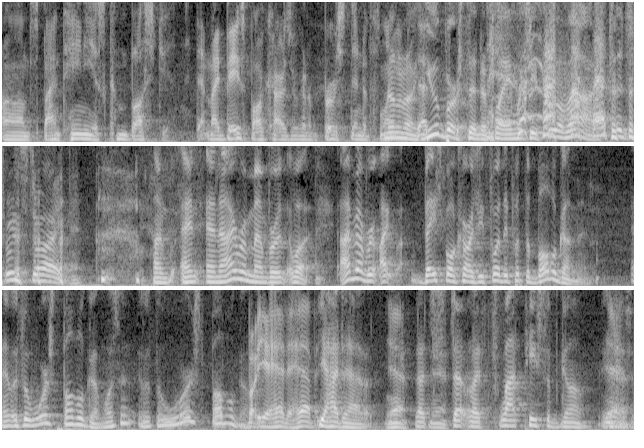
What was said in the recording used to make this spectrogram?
um, spontaneous combustion. That my baseball cards were going to burst into flame. No, no, no. That- You burst into flame when she threw them out. That's a true story, man. Um, and and I remember well, I remember I, baseball cards before they put the bubble gum in, and it was the worst bubble gum, wasn't it? It was the worst bubble gum. But you had to have it. You had to have it. Yeah, That's yeah. That, that flat piece of gum. Yeah. Yes.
